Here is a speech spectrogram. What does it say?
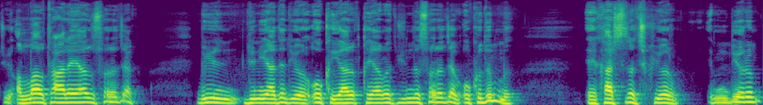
Çünkü Allahu Teala yarın soracak. Bugün dünyada diyor oku yarın kıyamet gününde soracak. Okudun mu? E, karşısına çıkıyorum. E, diyorum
